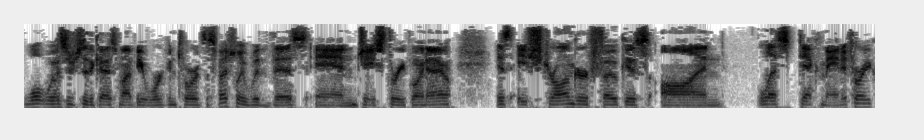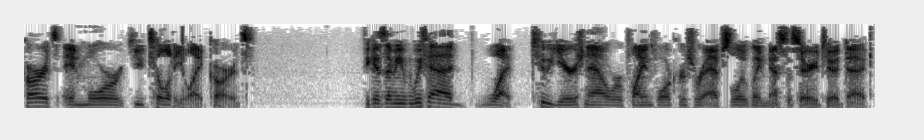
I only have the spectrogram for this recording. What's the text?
what Wizards of the Coast might be working towards, especially with this and Jace 3.0, is a stronger focus on less deck mandatory cards and more utility-like cards. Because, I mean, we've had, what, two years now where Planeswalkers were absolutely necessary to a deck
